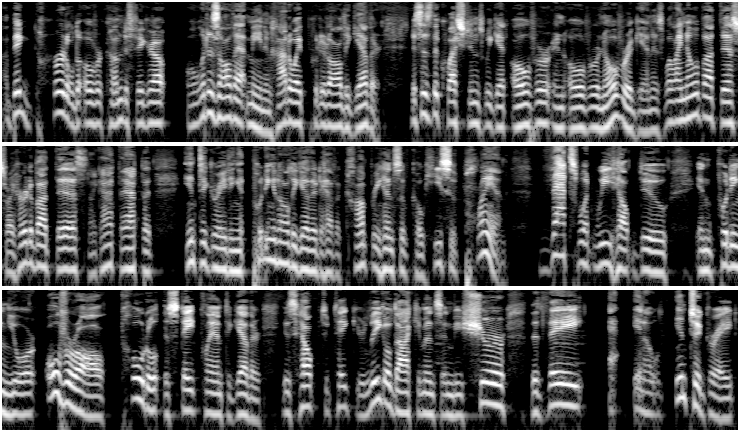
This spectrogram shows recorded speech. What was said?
a big hurdle to overcome to figure out well, what does all that mean and how do I put it all together? This is the questions we get over and over and over again is, well, I know about this or I heard about this and I got that, but integrating it, putting it all together to have a comprehensive, cohesive plan. That's what we help do in putting your overall total estate plan together is help to take your legal documents and be sure that they, you know, integrate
